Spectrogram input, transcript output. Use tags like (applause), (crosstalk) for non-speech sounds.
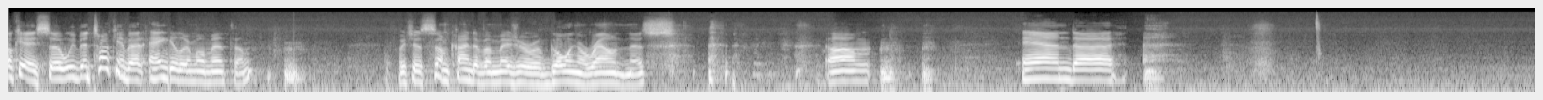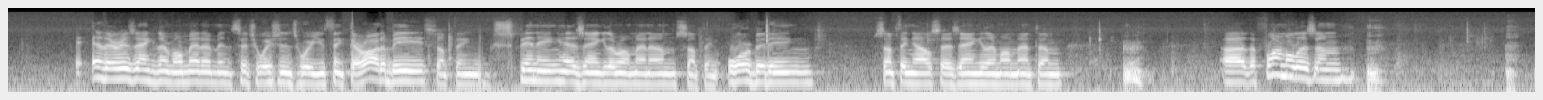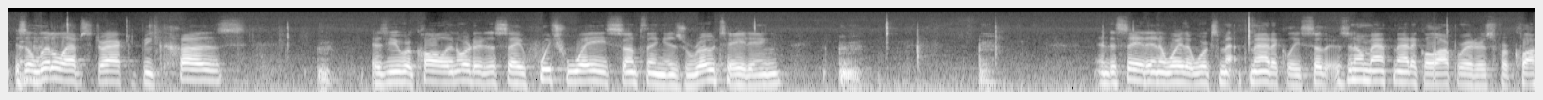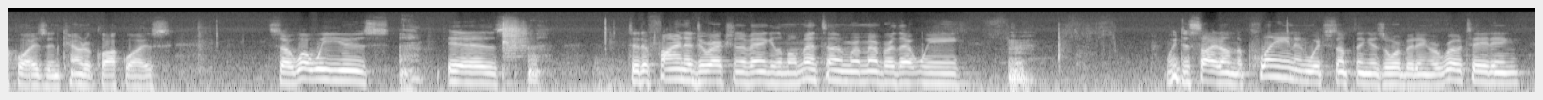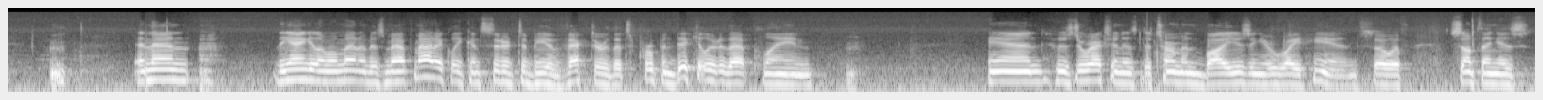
Okay, so we've been talking about angular momentum, which is some kind of a measure of going aroundness. (laughs) um, and uh, and there is angular momentum in situations where you think there ought to be. Something spinning has angular momentum, something orbiting, something else has angular momentum. (clears throat) uh, the formalism is a little abstract because, as you recall, in order to say which way something is rotating, and to say it in a way that works mathematically. So there's no mathematical operators for clockwise and counterclockwise. So what we use is to define a direction of angular momentum. Remember that we we decide on the plane in which something is orbiting or rotating. (clears throat) and then the angular momentum is mathematically considered to be a vector that's perpendicular to that plane and whose direction is determined by using your right hand. So if something is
